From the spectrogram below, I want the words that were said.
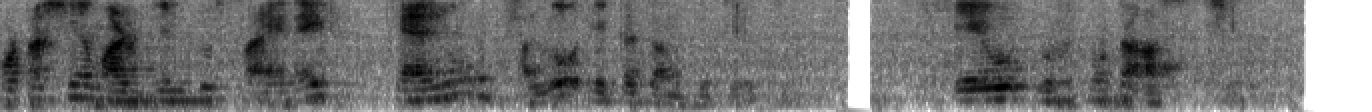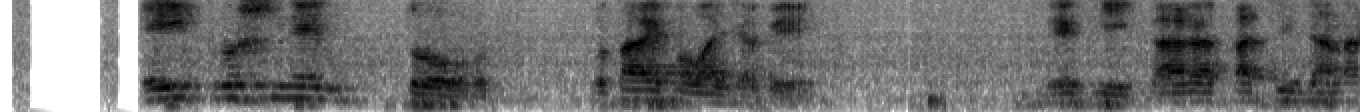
পটাশিয়াম আর্জেন্টো সায়ানাইড কেন ভালো, এটা জানতে চেয়েছে। এও প্রশ্নটা আসছে। এই প্রশ্নের উত্তর কোথায় পাওয়া যাবে? দেখি, কার কাছে জানা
